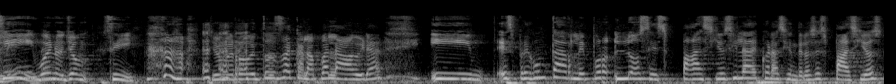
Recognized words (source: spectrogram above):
Sí, bueno, yo sí, yo me robo entonces acá la palabra y es preguntarle por los espacios y la decoración de los espacios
